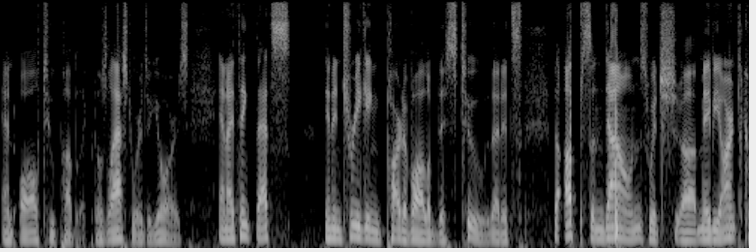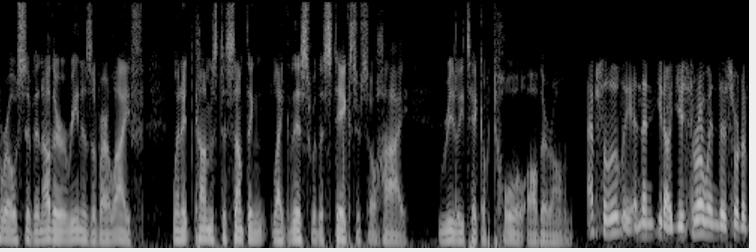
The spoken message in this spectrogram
and all too public. Those last words are yours. And I think that's an intriguing part of all of this, too, that it's the ups and downs, which uh, maybe aren't corrosive in other arenas of our life, when it comes to something like this where the stakes are so high, really take a toll all their own. Absolutely, and then you know you throw in the sort of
